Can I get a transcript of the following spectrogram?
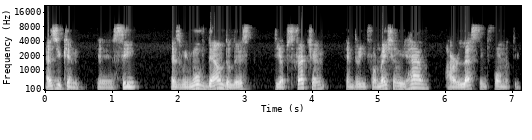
As you can uh, see, as we move down the list, the abstraction and the information we have are less informative.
